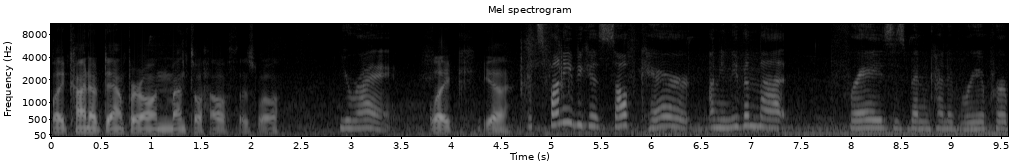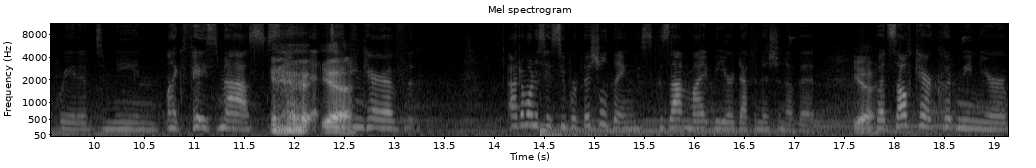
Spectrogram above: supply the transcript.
like kind of damper on mental health as well. You're right. Like yeah. It's funny because self care, I mean, even that phrase has been kind of reappropriated to mean like face masks and Yeah. taking care of, I don't want to say superficial things because that might be your definition of it. Yeah. But self care could mean you're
